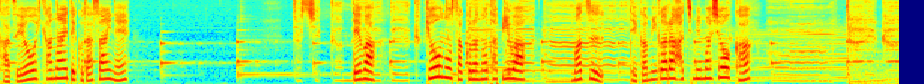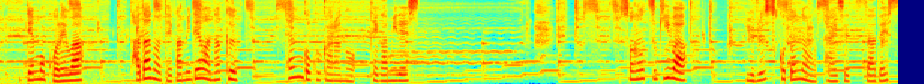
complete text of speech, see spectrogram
風邪をひかないでくださいね。では今日の桜の旅はまず手紙から始めましょうか。でもこれはただの手紙ではなく天国からの手紙です。その次は許すことの大切さです。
